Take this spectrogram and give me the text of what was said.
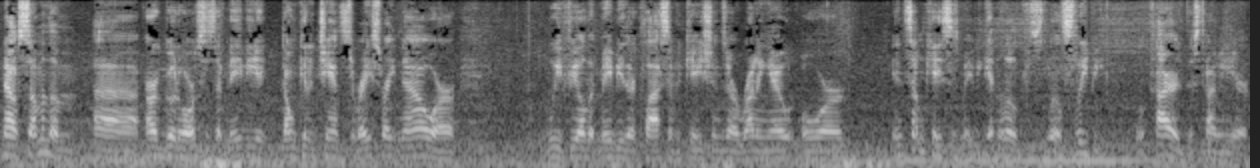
Now, some of them uh, are good horses that maybe don't get a chance to race right now, or we feel that maybe their classifications are running out, or in some cases, maybe getting a little, a little sleepy, a little tired this time of year.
